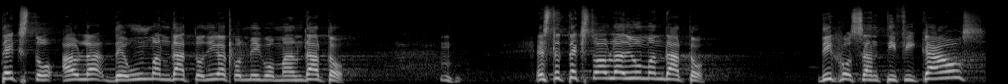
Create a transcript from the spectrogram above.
texto habla de un mandato, diga conmigo, mandato. Este texto habla de un mandato. Dijo, santificaos.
